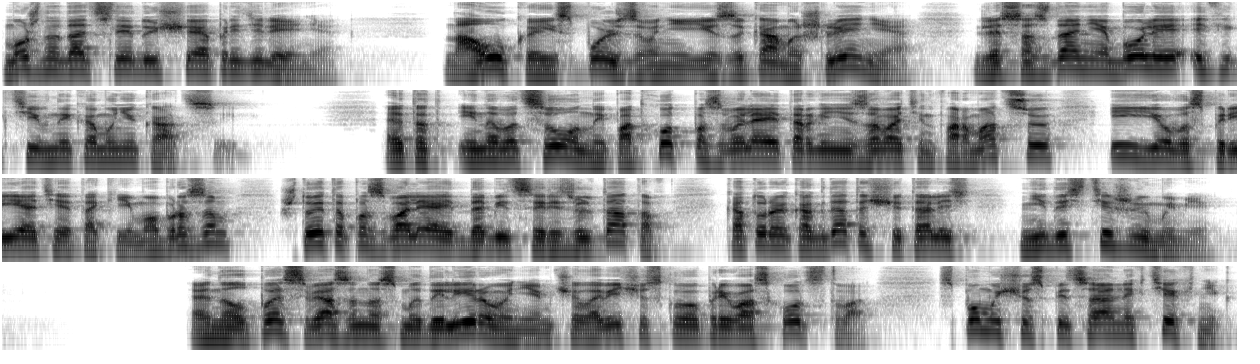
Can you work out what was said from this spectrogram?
можно дать следующее определение – Наука использования языка мышления для создания более эффективной коммуникации. Этот инновационный подход позволяет организовать информацию и ее восприятие таким образом, что это позволяет добиться результатов, которые когда-то считались недостижимыми. НЛП связано с моделированием человеческого превосходства с помощью специальных техник,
